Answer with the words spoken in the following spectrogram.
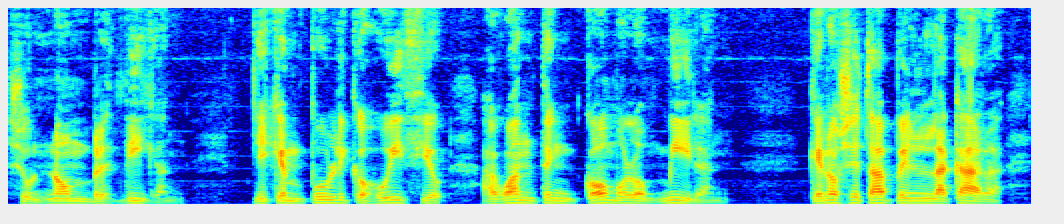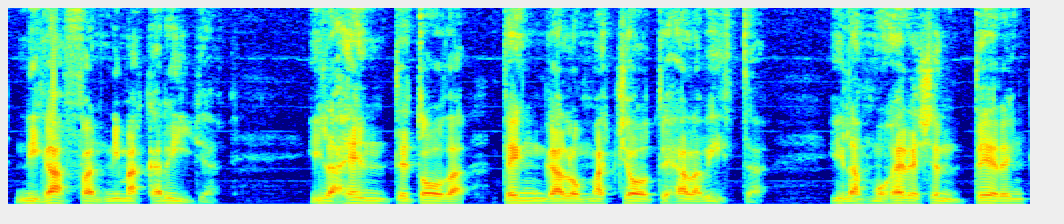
sus nombres digan, y que en público juicio aguanten cómo los miran, que no se tapen la cara, ni gafas ni mascarillas, y la gente toda tenga los machotes a la vista, y las mujeres se enteren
